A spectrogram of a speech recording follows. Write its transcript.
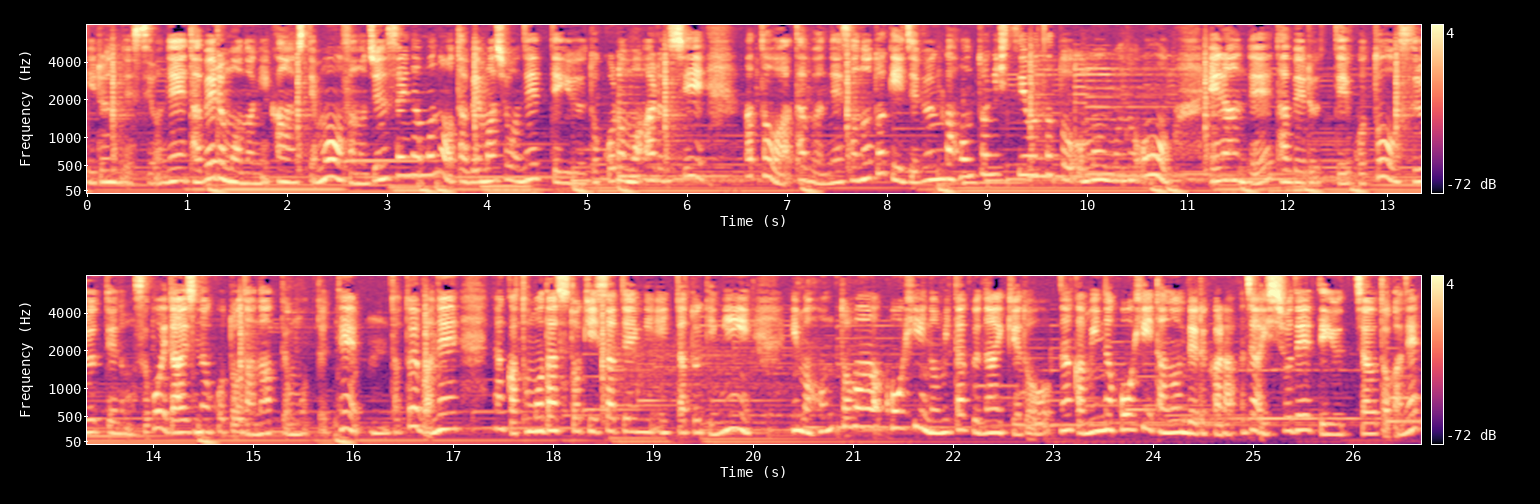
いるんですよね。食べるものに関してもその純粋なものを食べましょうねっていうところもあるしあとは多分ねその時自分が本当に必要だと思うものを選んで食べるっていうことをするっていうのもすごい大事なことだなって思ってて、うん、例えばねなんか友達と喫茶店に行った時に今本当はコーヒー飲みたくないけどなんかみんなコーヒー頼んでるからじゃあ一緒でって言っちゃうとかね。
